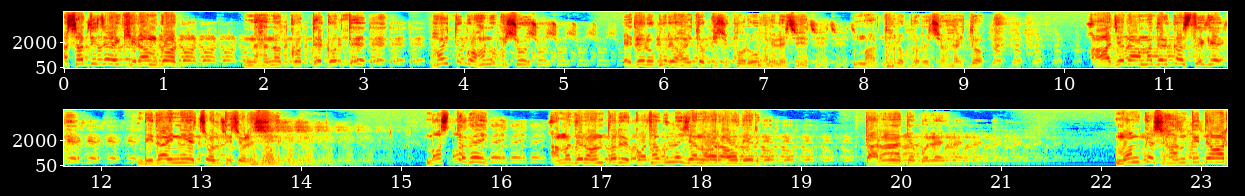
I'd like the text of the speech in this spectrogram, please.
আসাতে যাই খিরামগড়, মেহনত করতে করতে হয়তো কখনো কিছু এদের উপরে হয়তো কিছু করেও ফেলেছে, মারধরও করেছে হয়তো। আজ এরা আমাদের কাছ থেকে বিদায় নিয়ে চলতে চলেছে। বাস্তবে আমাদের অন্তরের কথাগুলো যেন ওরা ওদের তারানাতে বলে, মনকে শান্তি দেওয়ার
